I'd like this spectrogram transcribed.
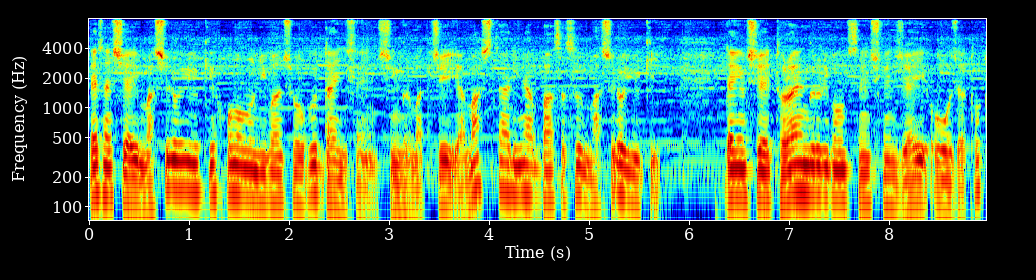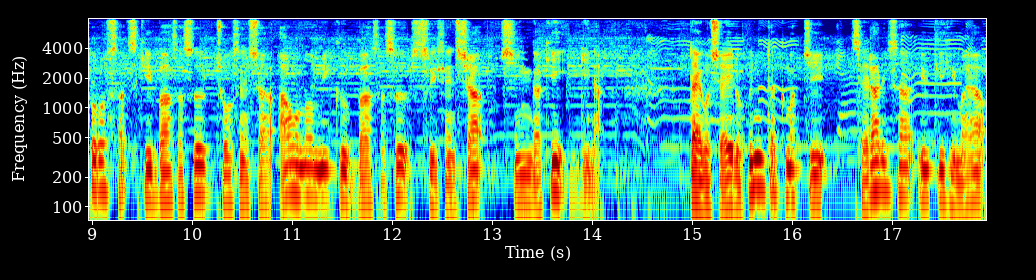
第3試合、真城祐希炎の2番勝負第2戦、シングルマッチ、山下里奈 VS 真城祐希。第4試合、トライアングルリボン選手権試合、王者トトロサツキ VS 挑戦者、青野美久 VS 推薦者、新垣里奈。第5試合、6人タッグマッチ、セラリサ雪ひまや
